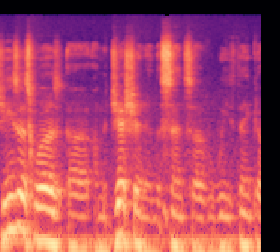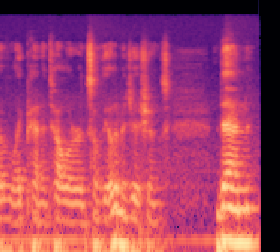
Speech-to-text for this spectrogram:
Jesus was a, a magician in the sense of we think of like Penn and Teller and some of the other magicians, then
